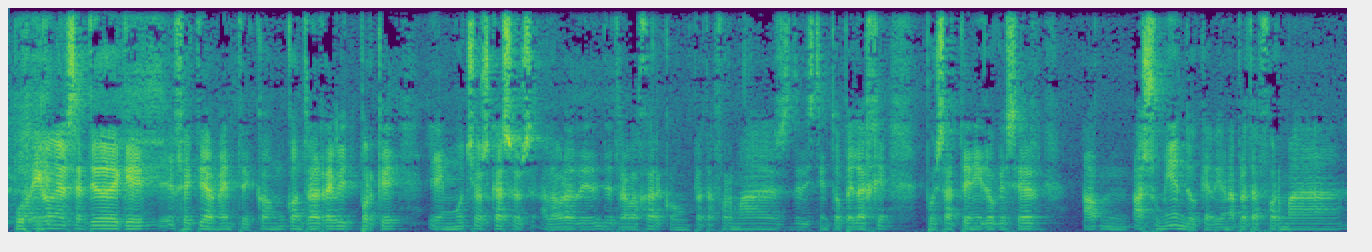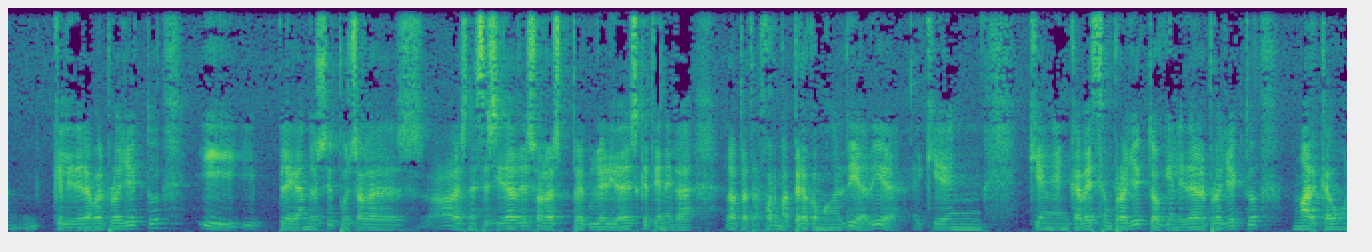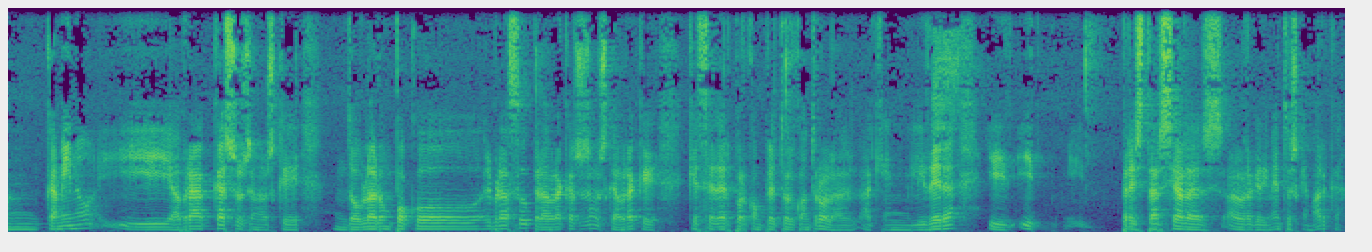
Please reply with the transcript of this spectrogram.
Pues digo en el sentido de que, efectivamente, con, contra Revit, porque en muchos casos, a la hora de, trabajar con plataformas de distinto pelaje, pues ha tenido que ser asumiendo que había una plataforma que lideraba el proyecto y, plegándose pues a las, a las, necesidades o a las peculiaridades que tiene la, la, plataforma, pero como en el día a día. Quien, quien encabece un proyecto o quien lidera el proyecto marca un camino y habrá casos en los que doblar un poco el brazo, pero habrá casos en los que habrá que, ceder por completo el control a, quien lidera y, prestarse a, las, a los requerimientos que marca.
